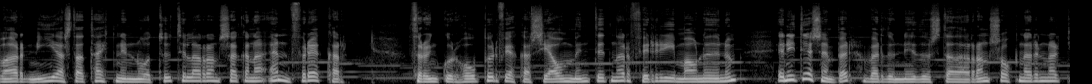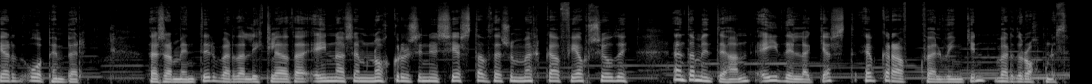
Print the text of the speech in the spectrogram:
var nýjasta tæknin notu til að rannsakana enn frekar. Þraungur hópur fekk að sjá myndirnar fyrir í mánuðinum en í desember verður niðurstaða rannsóknarinnar gerð opimber. Þessar myndir verða líklega það eina sem nokkru sinni sérst af þessum mörka fjársjóði en það myndi hann eiðileggjast ef grafkvelvingin verður opnuð.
